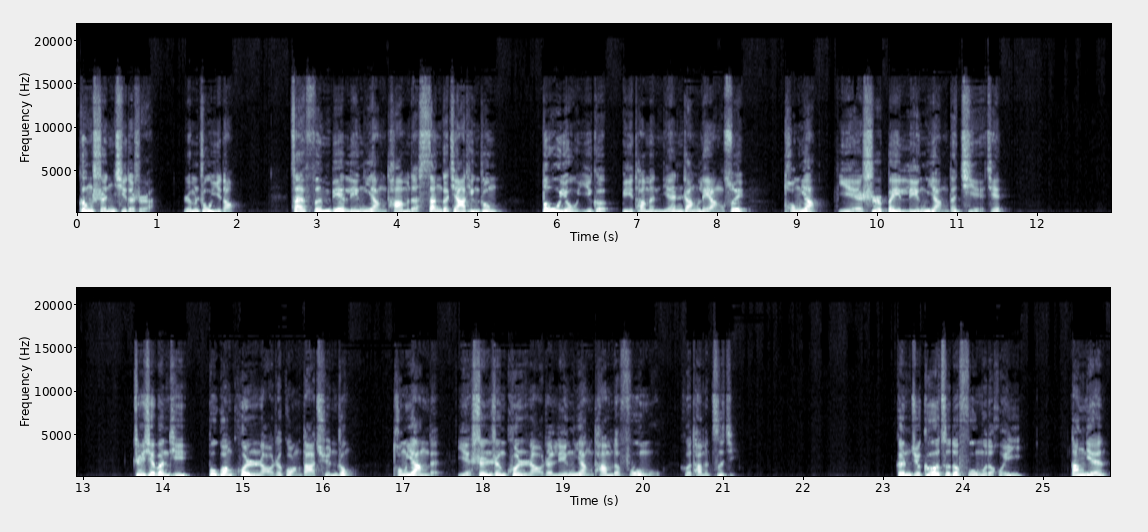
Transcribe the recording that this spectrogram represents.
更神奇的是啊，人们注意到，在分别领养他们的三个家庭中，都有一个比他们年长两岁，同样也是被领养的姐姐。这些问题不光困扰着广大群众，同样的也深深困扰着领养他们的父母和他们自己。根据各自的父母的回忆。当年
